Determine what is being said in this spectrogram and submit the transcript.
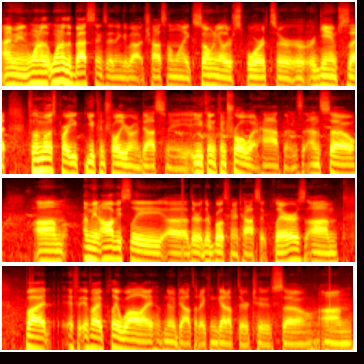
I mean, one of the, one of the best things I think about chess, unlike so many other sports or, or, or games, is that for the most part you, you control your own destiny. You can control what happens, and so um, I mean, obviously uh, they're they're both fantastic players. Um, but if, if I play well, I have no doubt that I can get up there too. So, um,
